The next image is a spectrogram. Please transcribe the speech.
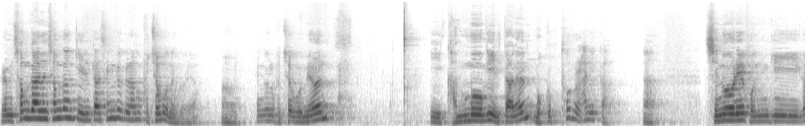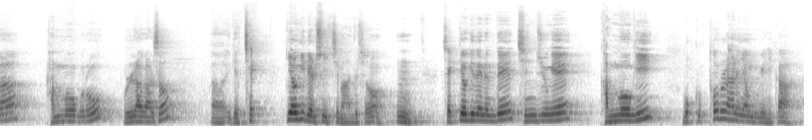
그럼 청간은 청간기 일단 생각을 한번 붙여보는 거예요. 어, 생각을 붙여보면 이 간목이 일단은 목극토를 하니까 아, 진월의 본기가 간목으로 올라가서 어, 이게 제격이 될 수 있지만 그렇죠. 음, 제격이 되는데 진중에 간목이 목극토를 하는 영국이니까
